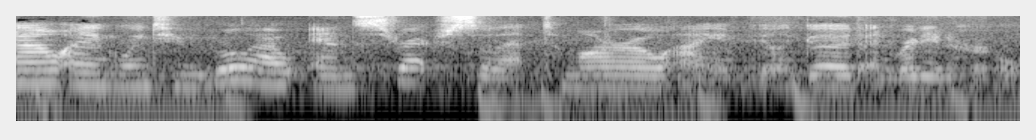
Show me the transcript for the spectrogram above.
Now I am going to roll out and stretch so that tomorrow I am feeling good and ready to hurdle.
